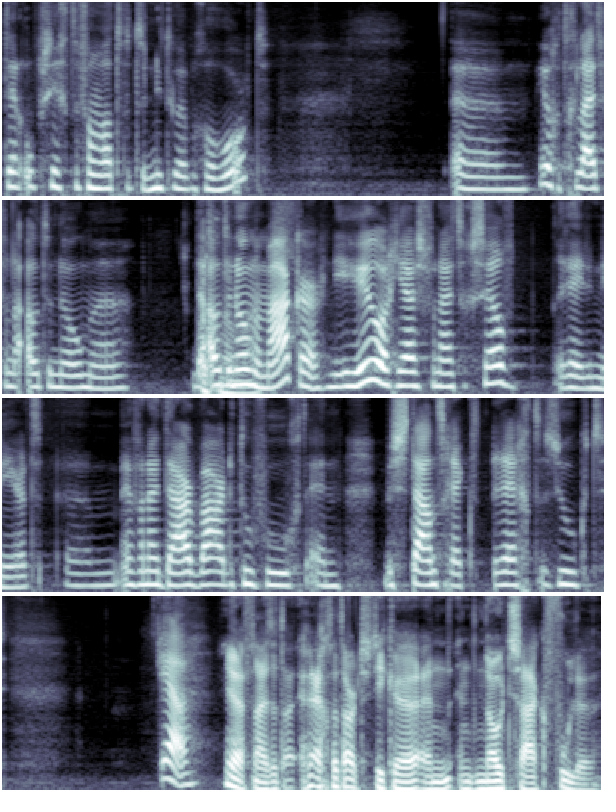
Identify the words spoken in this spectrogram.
ten opzichte van wat we tot nu toe hebben gehoord. Ehm, heel goed het geluid van de autonome, de Autonome maker, die heel erg juist vanuit zichzelf redeneert. ehm, en vanuit daar waarde toevoegt en bestaansrecht recht zoekt. Ja, Ja, vanuit het, echt het artistieke en, en de noodzaak voelen.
